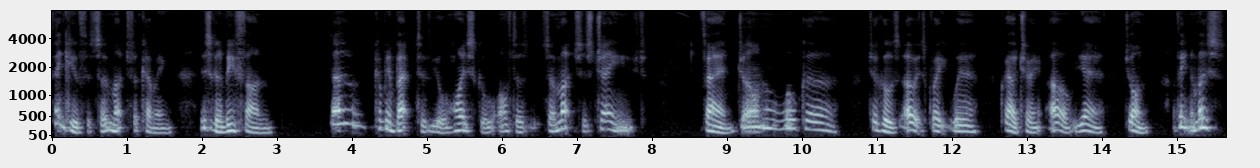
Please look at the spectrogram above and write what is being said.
Thank you for so much for coming. This is going to be fun. Now, coming back to your high school after so much has changed. Fan, John Walker. Chuckles, oh, it's great. We're crowd cheering. Oh, yeah. John, I think the most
